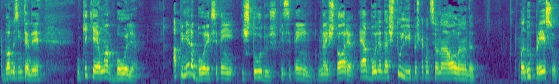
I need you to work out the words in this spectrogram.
vamos entender o que, que é uma bolha. A primeira bolha que se tem estudos, que se tem na história, é a bolha das tulipas que aconteceu na Holanda. Quando o preço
